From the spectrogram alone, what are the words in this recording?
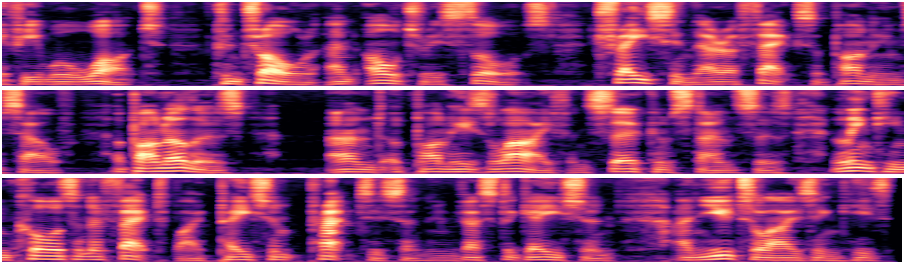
if he will watch, control, and alter his thoughts, tracing their effects upon himself, upon others, and upon his life and circumstances, linking cause and effect by patient practice and investigation, and utilizing his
